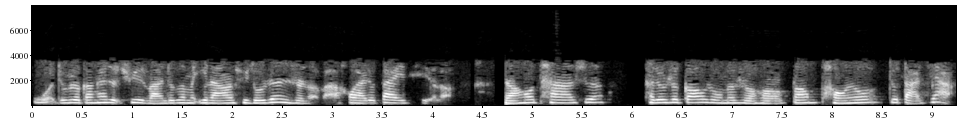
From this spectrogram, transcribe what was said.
我就是刚开始去，完就这么一来二去就认识了吧，后来就在一起了。然后他是他就是高中的时候帮朋友就打架，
